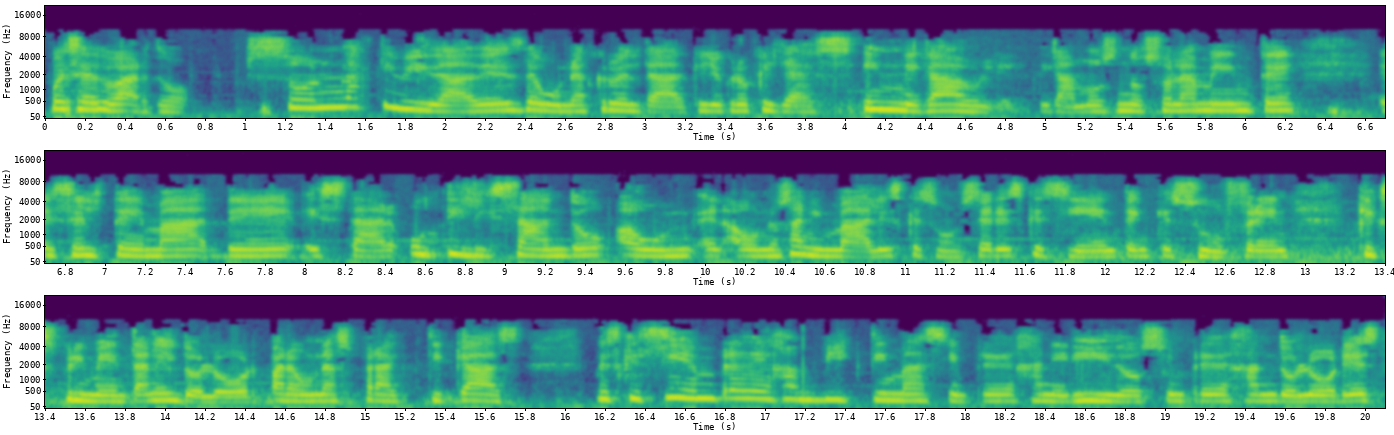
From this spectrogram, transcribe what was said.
Pues, Eduardo, son actividades de una crueldad que yo creo que ya es innegable. Digamos, no solamente es el tema de estar utilizando a, a, unos animales que son seres que sienten, que sufren, que experimentan el dolor para unas prácticas pues que siempre dejan víctimas, siempre dejan heridos, siempre dejan dolores,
